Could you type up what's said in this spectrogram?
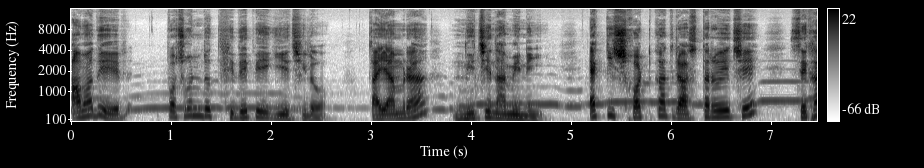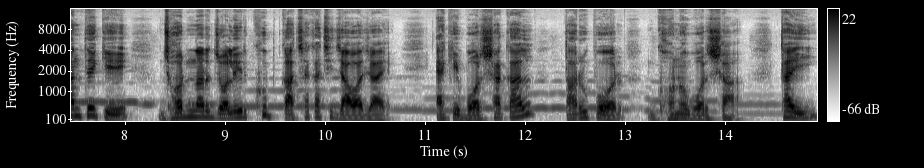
আমাদের প্রচণ্ড খিদে পেয়ে গিয়েছিল, তাই আমরা নিচে নামিনি। একটি শর্টকাট রাস্তা রয়েছে, সেখান থেকে ঝর্ণার জলের খুব কাছাকাছি যাওয়া যায়। একে বর্ষাকাল, তার উপর ঘন বর্ষা। তাই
